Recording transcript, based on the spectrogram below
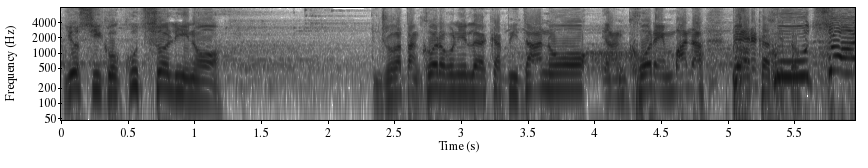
Iosico Cuzzolino. Giocata ancora con il capitano ancora in banda per Cuzzolino!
